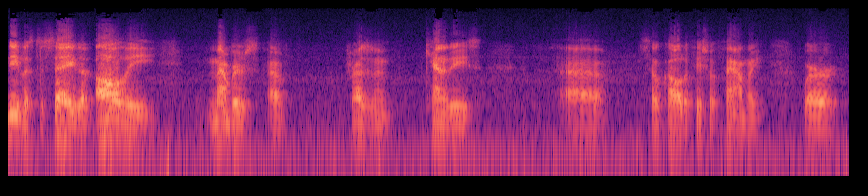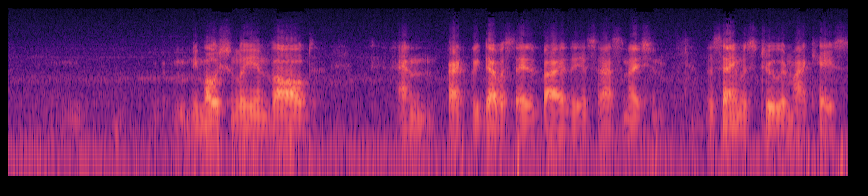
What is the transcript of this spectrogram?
needless to say that all the members of President Kennedy's uh, so-called official family were emotionally involved and practically devastated by the assassination. The same is true in my case,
